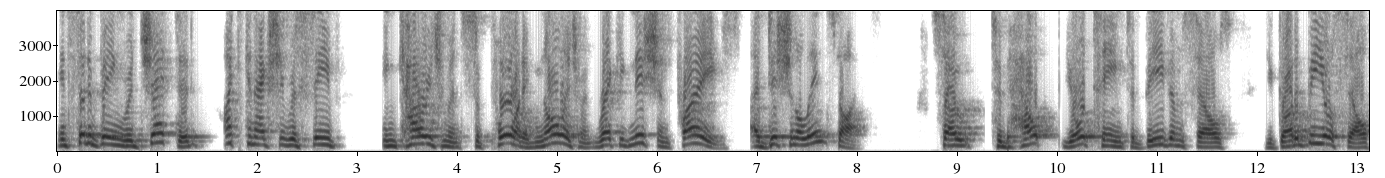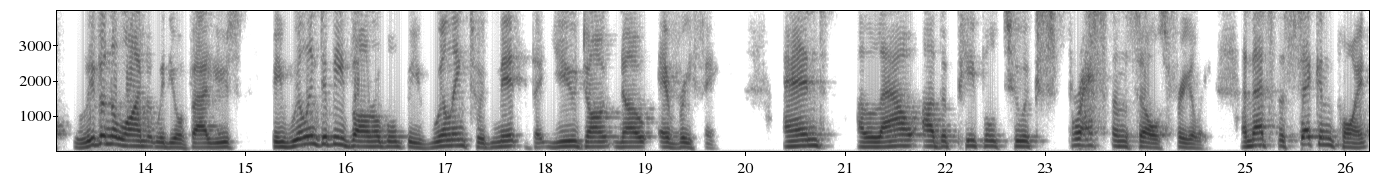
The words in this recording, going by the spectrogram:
Instead of being rejected, I can actually receive encouragement, support, acknowledgement, recognition, praise, additional insights. So, to help your team to be themselves, you got to be yourself, live in alignment with your values, be willing to be vulnerable, be willing to admit that you don't know everything, and allow other people to express themselves freely. And that's the second point.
